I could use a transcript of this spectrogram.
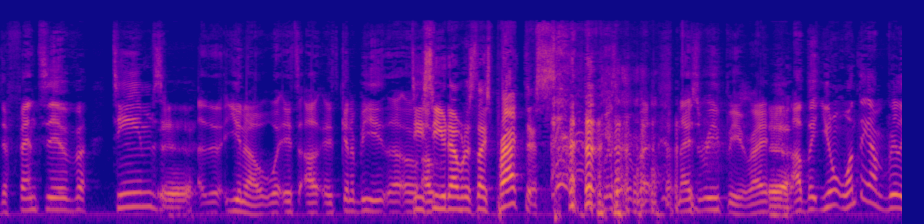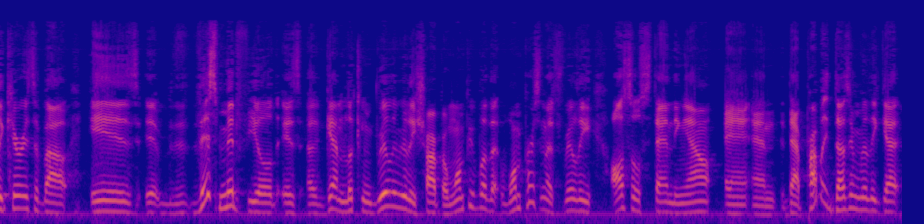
defensive teams, yeah. uh, you know it's uh, it's gonna be uh, a- DC United was nice practice. nice repeat, right? Yeah. Uh, but you know, one thing I'm really curious about is it, this midfield is again looking really, really sharp. And one people that one person that's really also standing out and, and that probably doesn't really get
